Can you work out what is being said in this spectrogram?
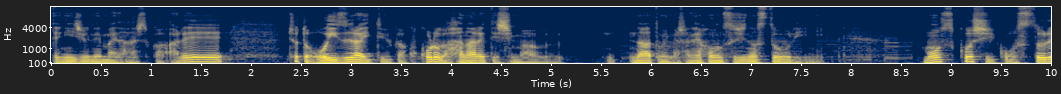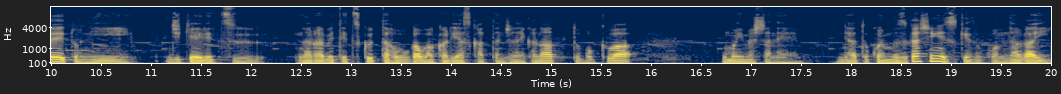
で20年前の話とかあれちょっと追いづらいというか心が離れてしまうなと思いましたね本筋のストーリーに。もう少しこうストレートに時系列並べて作った方が分かりやすかったんじゃないかなと僕は思いましたね。であとこれ難しいんですけどこの長い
